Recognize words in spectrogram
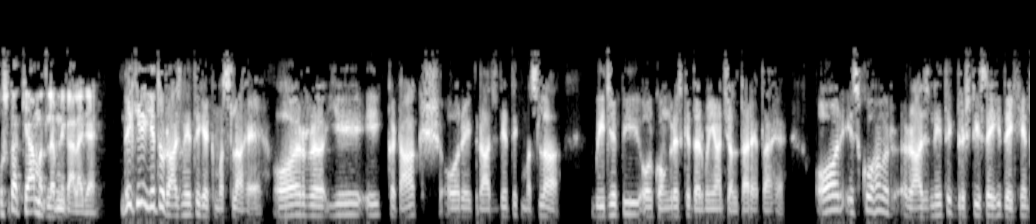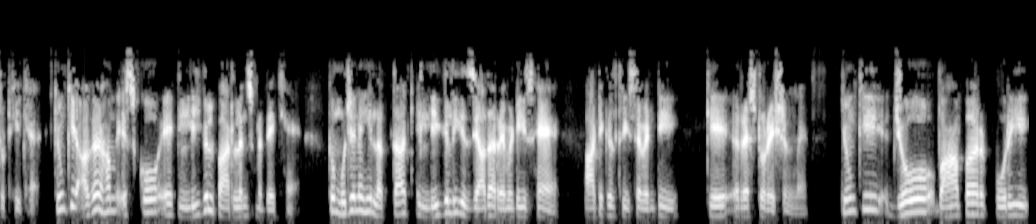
उसका क्या मतलब निकाला जाए? देखिए, ये तो राजनीतिक एक मसला है, और ये एक कटाक्ष और एक राजनीतिक मसला बीजेपी और कांग्रेस के दरमियान चलता रहता है, और इसको हम राजनीतिक दृष्टि से ही देखें तो ठीक है, क्योंकि अगर हम इसको एक लीगल पार्लेंस में देखें तो मुझे नहीं लगता कि लीगली ज़्यादा रेमेडीज हैं आर्टिकल 370 के रेस्टोरेशन में। क्योंकि जो वहाँ पर पूरी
